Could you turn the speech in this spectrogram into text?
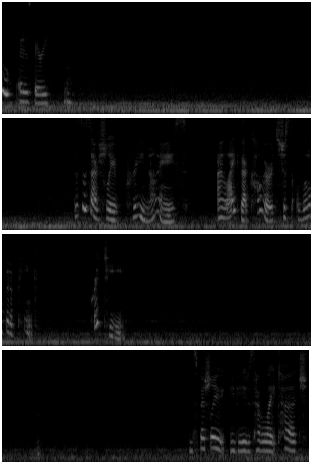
Ooh, it is berry. This is actually pretty nice. I like that color. It's just a little bit of pink. Pretty. Especially if you just have a light touch.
